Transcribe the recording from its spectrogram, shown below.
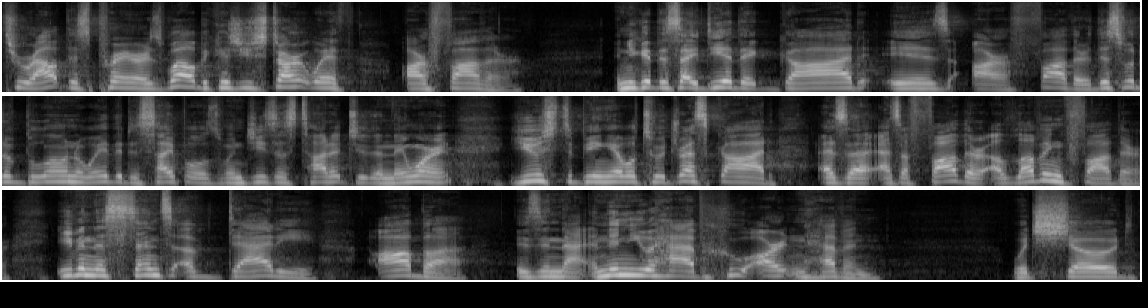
throughout this prayer as well because you start with our Father. And you get this idea that God is our Father. This would have blown away the disciples when Jesus taught it to them. They weren't used to being able to address God as a, as a father, a loving father. Even this sense of daddy, Abba, is in that. And then you have who art in heaven, which showed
